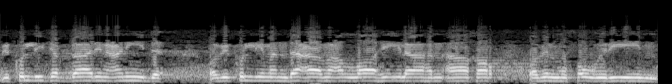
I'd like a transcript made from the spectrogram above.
بكل جبار عنيد وبكل من دعا مع الله إلها آخر وبالمصورين.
